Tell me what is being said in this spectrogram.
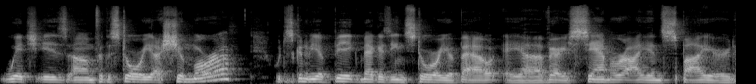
which is um, for the story uh, Shimura, which is going to be a big magazine story about a uh, very samurai-inspired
